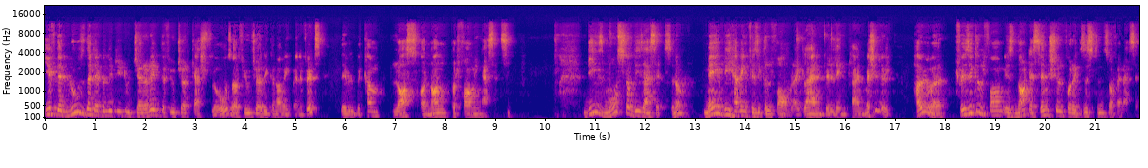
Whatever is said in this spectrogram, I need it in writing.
if they lose that ability to generate the future cash flows or future economic benefits, they will become loss or non-performing assets. these, most of these assets, you know, may be having physical form like land, building, plant, machinery. However, physical form is not essential for existence of an asset.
